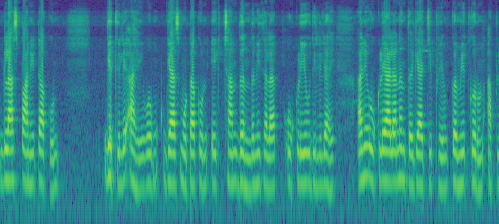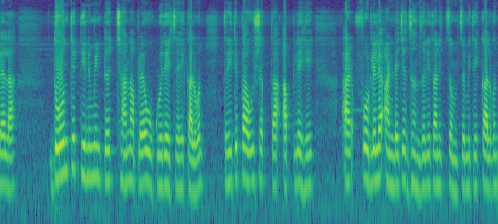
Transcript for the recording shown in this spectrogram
ग्लास पाणी टाकून घेतलेले आहे व गॅस मोठा करून एक छान दणदणी त्याला उकळी येऊ दिलेली आहे. आणि उकळी आल्यानंतर गॅसची फ्लेम कमी करून आपल्याला दोन ते तीन मिनटं छान आपल्याला उकळू द्यायचं आहे कालवण. तर इथे पाहू शकता आपले हे आ फोडलेल्या अंड्याचे झणझणीत आणि चमचमीत हे कालवण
